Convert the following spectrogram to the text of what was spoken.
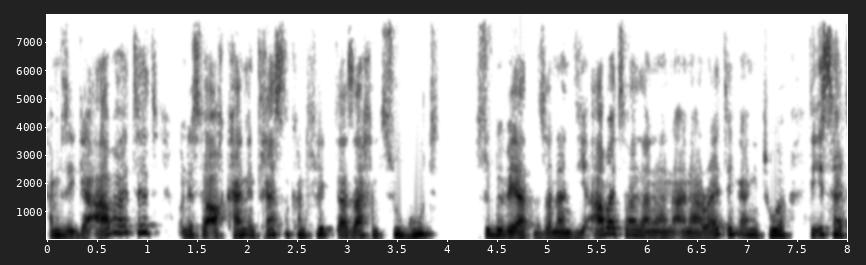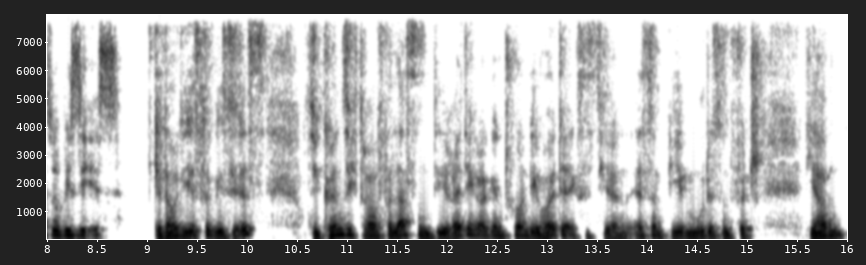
haben sie gearbeitet und es war auch kein Interessenkonflikt, da Sachen zu gut zu bewerten, sondern die Arbeitsweise einer, einer Ratingagentur, die ist halt so, wie sie ist. Genau, die ist so, wie sie ist. Sie können sich darauf verlassen. Die Ratingagenturen, die heute existieren, S&P, Moody's und Fitch, die haben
